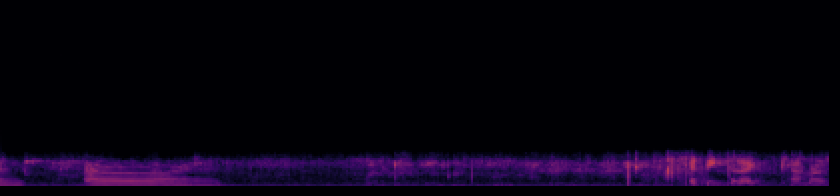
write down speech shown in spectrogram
Uh, I think he likes cameras.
